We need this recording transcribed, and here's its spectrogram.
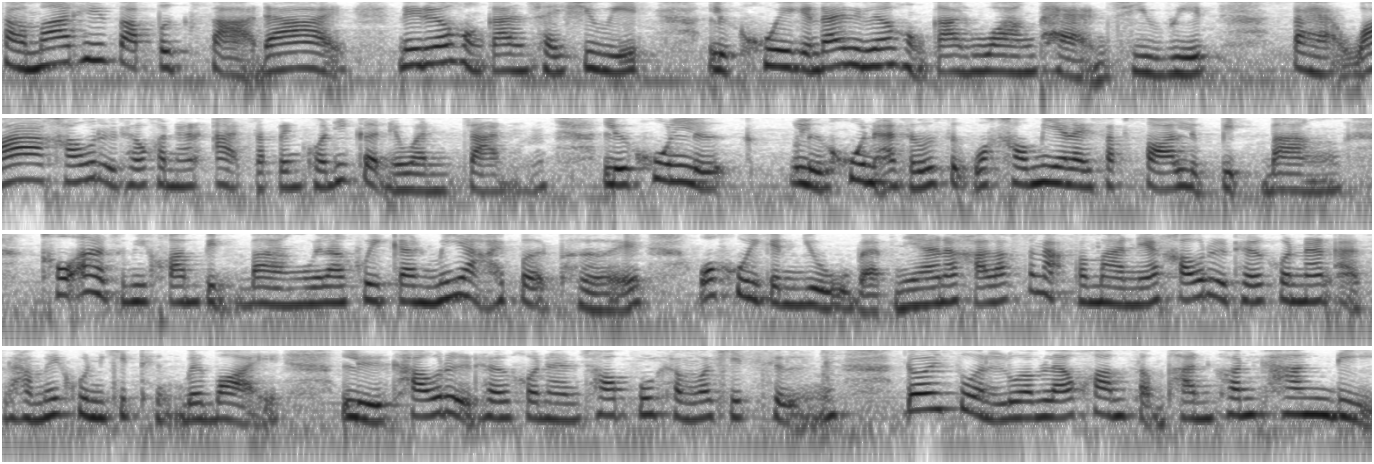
สามารถที่จะปรึกษาได้ ในเรื่องของการใช้ชีวิต หรือคุยกันได้ในเรื่องของการวางแผนชีวิต แต่ว่าเขาหรือเธอคนนั้นอาจจะเป็นคนที่เกิดในวันจันทร์ หรือคุณหรือ หรือคุณอาจจะรู้สึกว่าเขามีอะไรซับซ้อนหรือปิดบัง เขาอาจจะมีความปิดบัง เวลาคุยกันไม่อยากให้เปิดเผย ว่าคุยกันอยู่แบบนี้นะคะ ลักษณะประมาณนี้เขาหรือเธอคนนั้นอาจจะทำให้คุณคิดถึงบ่อยๆ หรือเขาหรือเธอคนนั้นชอบพูดคำว่าคิดถึง โดยส่วนรวมแล้วความสัมพันธ์ค่อนข้างดี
